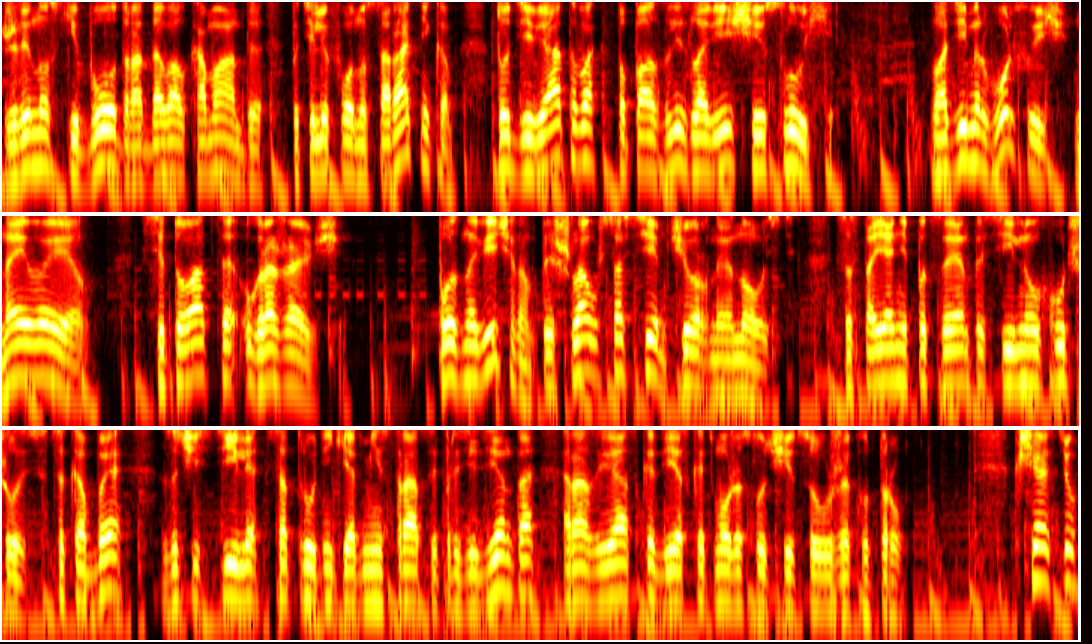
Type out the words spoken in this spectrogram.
Жириновский бодро отдавал команды по телефону соратникам, то 9 поползли зловещие слухи. Владимир Вольфович на ИВЛ. Ситуация угрожающая. Поздно вечером пришла уж совсем черная новость. Состояние пациента сильно ухудшилось. В ЦКБ зачистили сотрудники администрации президента. Развязка, дескать, может случиться уже к утру. К счастью,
